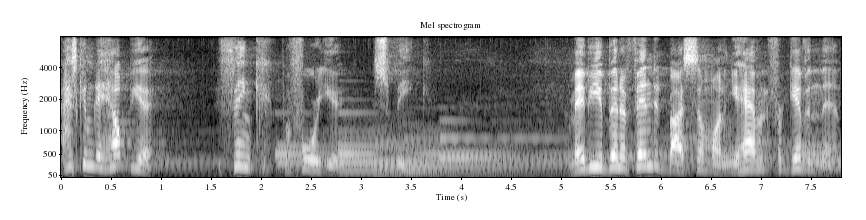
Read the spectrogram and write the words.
Ask Him to help you think before you speak. Maybe you've been offended by someone and you haven't forgiven them.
